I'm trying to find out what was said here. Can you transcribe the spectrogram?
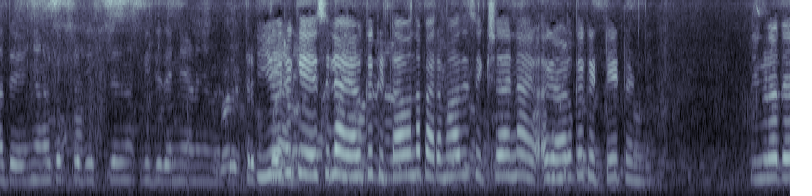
അതെ. ഞങ്ങൾക്ക് പ്രതീക്ഷിച്ച വിധി തന്നെയാണ് ഞങ്ങൾക്ക് ഈ ഒരു കേസിൽ അയാൾക്ക് കിട്ടാവുന്ന പരമാവധി ശിക്ഷ തന്നെ അയാൾക്ക് കിട്ടിയിട്ടുണ്ട്. നിങ്ങളത്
